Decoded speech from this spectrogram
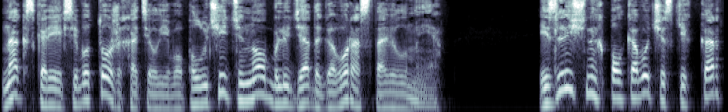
Нак, скорее всего, тоже хотел его получить, но, блюдя договор, оставил мне. Из личных полководческих карт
